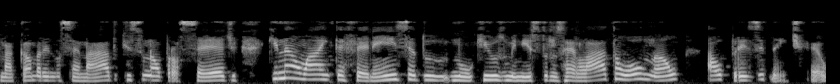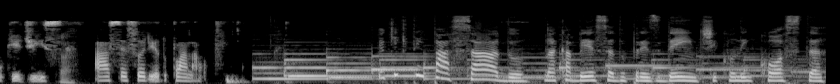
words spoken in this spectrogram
na Câmara e no Senado, que isso não procede, que não há interferência do, no que os ministros relatam ou não ao presidente, é o que diz tá. a assessoria do Planalto. E o que, que tem passado na cabeça do presidente quando encosta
